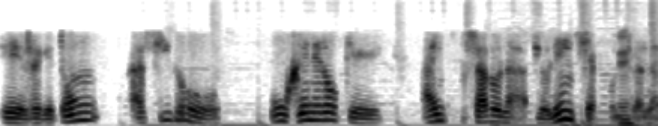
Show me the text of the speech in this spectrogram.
el reggaetón ha sido un género que ha impulsado la violencia contra las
